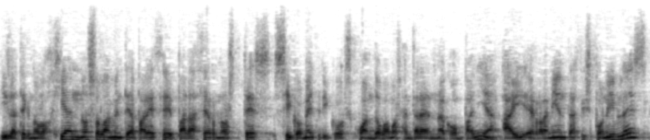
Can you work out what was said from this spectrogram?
Y la tecnología no solamente aparece para hacernos test psicométricos cuando vamos a entrar en una compañía. Hay herramientas disponibles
